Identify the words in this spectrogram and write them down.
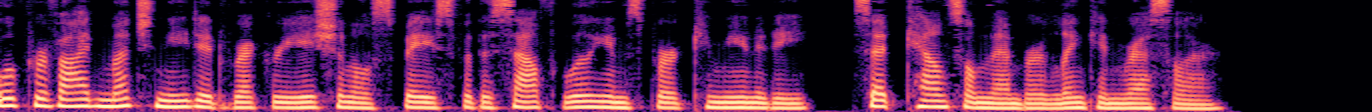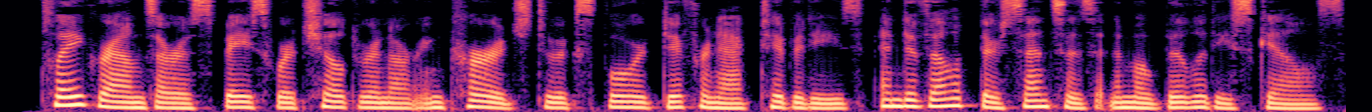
will provide much needed recreational space for the South Williamsburg community, said Council Member Lincoln Restler. Playgrounds are a space where children are encouraged to explore different activities and develop their senses and mobility skills.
